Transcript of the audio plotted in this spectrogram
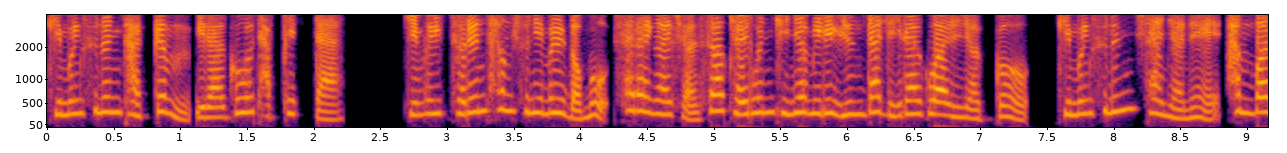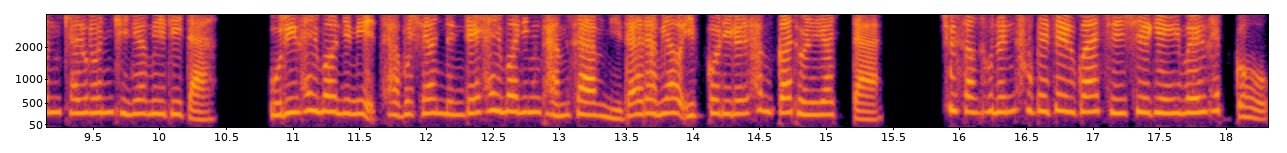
김응수는 가끔이라고 답했다. 김의철은 형수님을 너무 사랑하셔서 결혼 기념일이 윤달이라고 알렸고 김응수는 4년에 한 번 결혼 기념일이다. 우리 할머님이 잡으셨는데 할머님 감사합니다라며 입꼬리를 한껏 돌렸다. 추성훈은 후배들과 진실 게임을 했고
